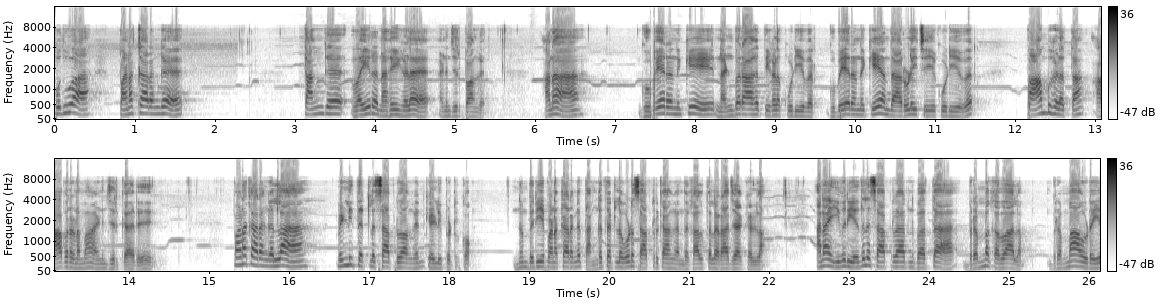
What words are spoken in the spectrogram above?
பொதுவாக பணக்காரங்க தங்க வைர நகைகளை அணிஞ்சிருப்பாங்க. ஆனால் குபேரனுக்கே நண்பராக திகழக்கூடியவர் குபேரனுக்கே அந்த அருளை செய்யக்கூடியவர் பாம்புகளைத்தான் ஆபரணமாக அணிஞ்சிருக்காரு. பணக்காரங்கெல்லாம் வெள்ளித்தட்டில் சாப்பிடுவாங்கன்னு கேள்விப்பட்டிருக்கோம். இன்னும் பெரிய பணக்காரங்க தங்கத்தட்டில் கூட சாப்பிட்ருக்காங்க அந்த காலத்தில் ராஜாக்கள்லாம். ஆனால் இவர் எதில் சாப்பிட்றாருன்னு பார்த்தா பிரம்ம கபாலம் பிரம்மாவுடைய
